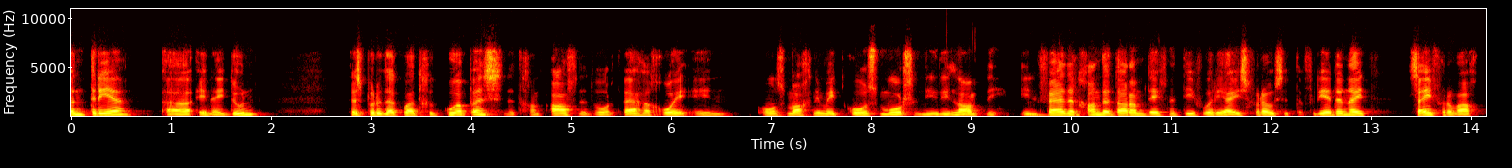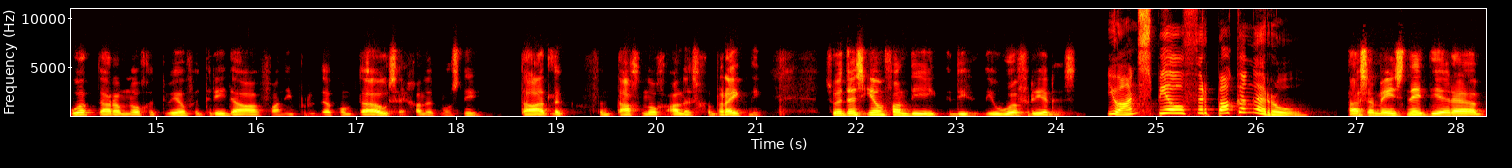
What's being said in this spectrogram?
intree uh en hy doen. Dis produk wat gekoop is, dit gaan af, dit word weggegooi en ons mag nie met kos mors in hierdie land nie. En verder gaan dit daarom definitief oor die huisvrou se tevredenheid sy verwag ook daarom nog 'n 2 of 'n 3 dae van die produk om te hou. Sy gaan dit mos nie dadelik vandag nog alles gebruik nie. So dis een van die die die hoofredes. Johan speel verpakking 'n rol. As 'n mens net deur 'n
